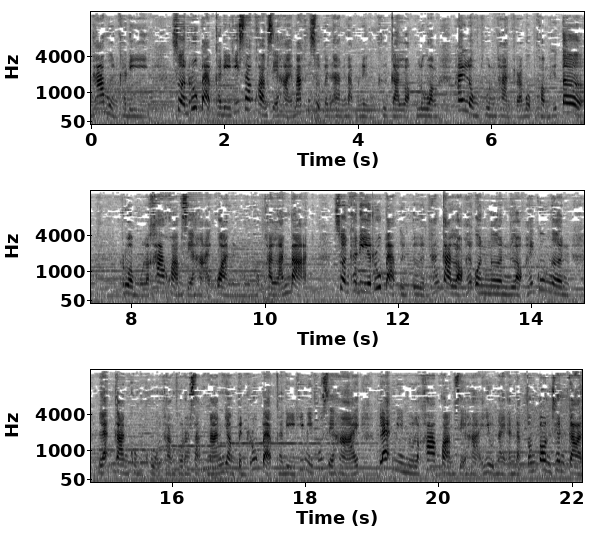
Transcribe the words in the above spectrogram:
150,000 คดี ส่วนรูปแบบคดีที่สร้างความเสียหายมากที่สุดเป็นอันดับหนึ่งคือการหลอกลวง ให้ลงทุนผ่านระบบคอมพิวเตอร์ รวมมูลค่าความเสียหายกว่า 16,000 ล้านบาท ส่วนคดีรูปแบบอื่นๆ ทั้งการหลอกให้โอนเงิน หลอกให้กู้เงิน และการข่มขู่ทางโทรศัพท์นั้น ยังเป็นรูปแบบคดีที่มีผู้เสียหาย และมีมูลค่าความเสียหายอยู่ในอันดับต้นๆ เช่นกัน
